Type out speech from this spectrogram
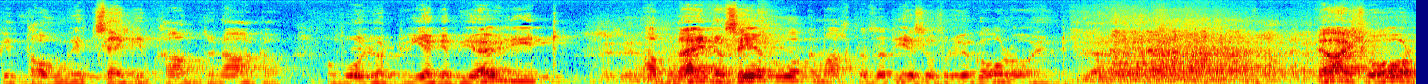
getrauen wir jetzt sagen im Kanton Aargau, obwohl ja die Wiege bei euch liegt. Aber nein, das sehr gut gemacht, dass er die so früh gehen lassen Ja, ist wahr.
